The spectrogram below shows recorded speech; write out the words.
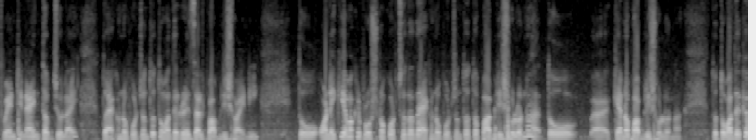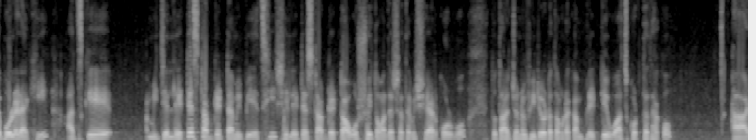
টোয়েন্টি নাইনথ অফ জুলাই তো এখনও পর্যন্ত তোমাদের রেজাল্ট পাবলিশ হয়নি। তো অনেকেই আমাকে প্রশ্ন করছ, দাদা এখনও পর্যন্ত তো পাবলিশ হলো না? তো কেন পাবলিশ হলো না? তো তোমাদেরকে বলে রাখি, আজকে আমি যে লেটেস্ট আপডেটটা আমি পেয়েছি, সেই লেটেস্ট আপডেটটা অবশ্যই তোমাদের সাথে আমি শেয়ার করব। তো তার জন্য ভিডিওটা তোমরা কমপ্লিটলি ওয়াচ করতে থাকো। আর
